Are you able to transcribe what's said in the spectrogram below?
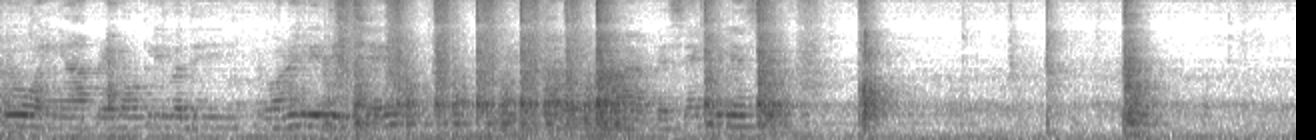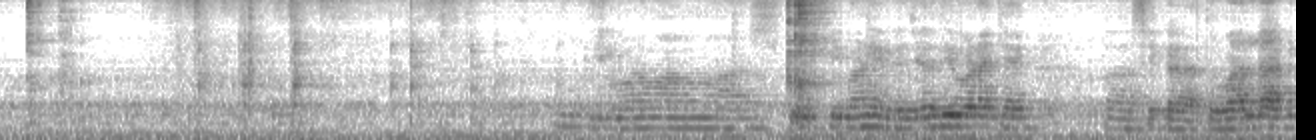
જો અહીંયા આપણે રોટલી બધી વણી લીધી છે અને તાવડીમાં આપણે શેકી લઈશું રોટલી વણવામાં સ્પીડથી વણી એટલે જલ્દી વણાઈ જાય અ, શેકાતા તો વાર લાગે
